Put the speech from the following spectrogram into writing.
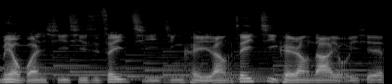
没有关系，其实这一集已经可以让这一季可以让大家有一些。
